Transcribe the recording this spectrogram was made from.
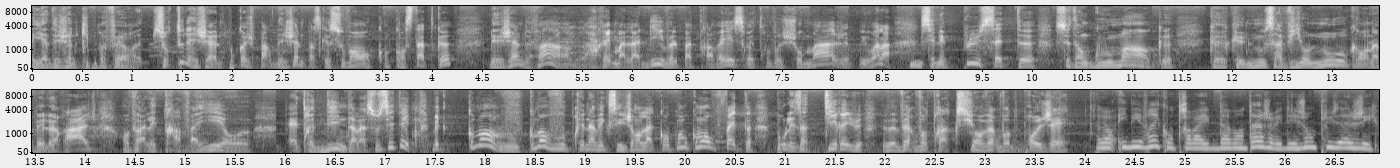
il y a des jeunes qui préfèrent, surtout les jeunes. Pourquoi je parle des jeunes? Parce que souvent on, constate que les jeunes, enfin, arrêt maladie, ils veulent pas travailler, se retrouvent au chômage, et puis voilà. Mm. Ce n'est plus cette, cet engouement que, que, nous avions, nous, quand on avait leur âge. On veut aller travailler, euh, être digne dans la société. Mais comment vous, comment vous, vous prenez avec ces gens-là? Comment, comment vous faites pour les attirer vers votre action, vers votre projet? Alors, il est vrai qu'on travaille davantage avec des gens plus âgés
